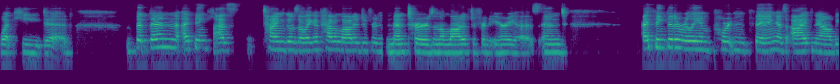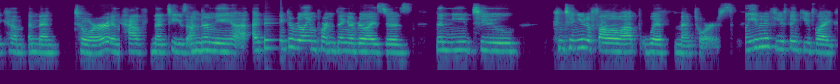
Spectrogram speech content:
what he did. But then I think as time goes on. Like i've had a lot of different mentors in a lot of different areas and i think that a really important thing as i've now become a mentor and have mentees under me i think a really important thing i realized is the need to continue to follow up with mentors. Even if you think you've like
